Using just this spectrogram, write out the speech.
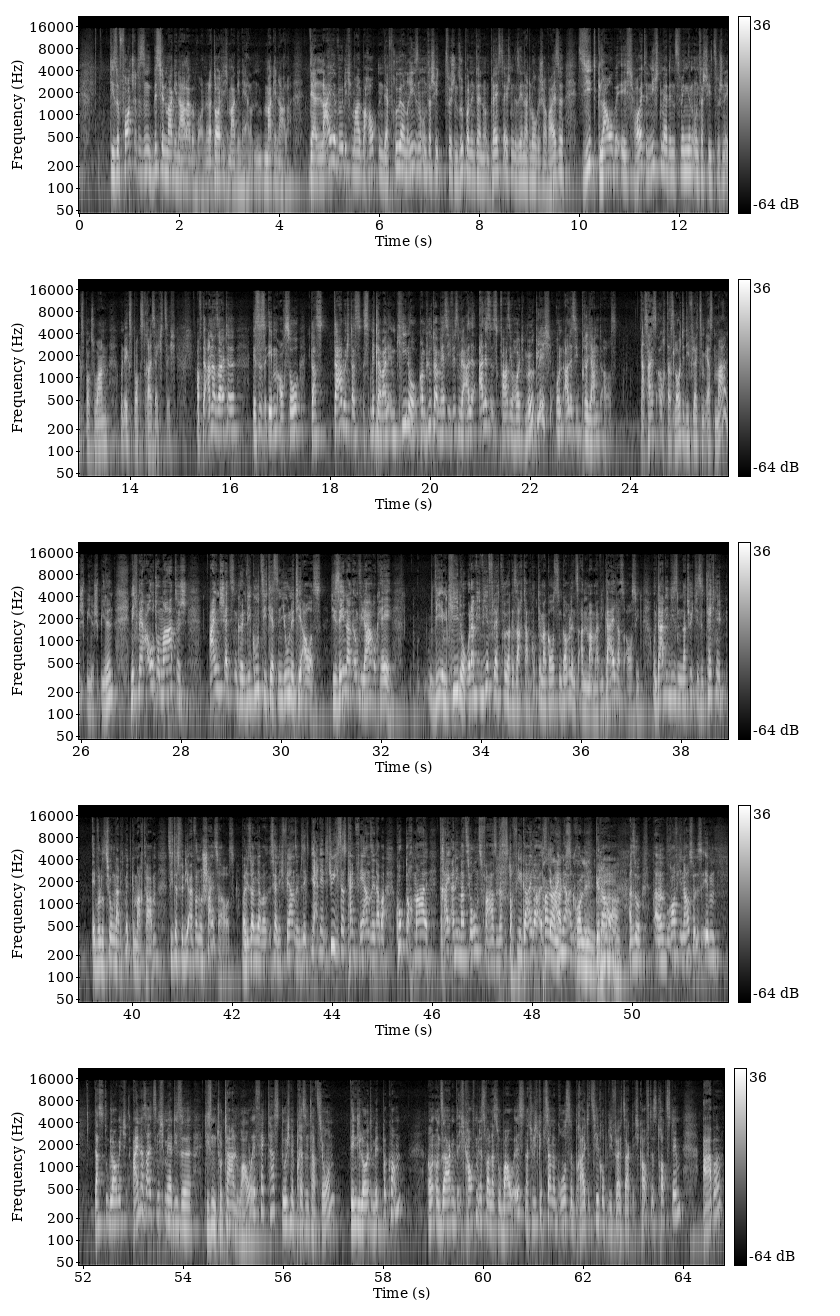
diese Fortschritte sind ein bisschen marginaler geworden oder deutlich marginaler. Der Laie, würde ich mal behaupten, der früher einen Riesenunterschied zwischen Super Nintendo und PlayStation gesehen hat, logischerweise, sieht, glaube ich, heute nicht mehr den zwingenden Unterschied zwischen Xbox One und Xbox 360. Auf der anderen Seite ist es eben auch so, dass dadurch, dass es mittlerweile im Kino, computermäßig wissen wir alle, alles ist quasi heute möglich und alles sieht brillant aus. Das heißt auch, dass Leute, die vielleicht zum ersten Mal ein Spiel spielen, nicht mehr automatisch einschätzen können, wie gut sieht jetzt ein Unity aus. Die sehen dann irgendwie, ja, okay, wie im Kino oder wie wir vielleicht früher gesagt haben, guck dir mal Ghosts and Goblins an, Mama, wie geil das aussieht. Und da die diesen, natürlich diese Technik Evolution gar nicht mitgemacht haben, sieht das für die einfach nur scheiße aus. Weil die sagen, ja, aber ist ja nicht Fernsehen. Sagst, ja, natürlich ist das kein Fernsehen, aber guck doch mal, drei Animationsphasen, das ist doch viel geiler als die eine. Scrolling. Genau. Also, äh, worauf ich hinaus will, ist eben, dass du, glaube ich, einerseits nicht mehr diese, diesen totalen Wow-Effekt hast durch eine Präsentation, den die Leute mitbekommen und, und sagen, ich kaufe mir das, weil das so wow ist. Natürlich gibt es da eine große, breite Zielgruppe, die vielleicht sagt, ich kaufe das trotzdem. Aber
